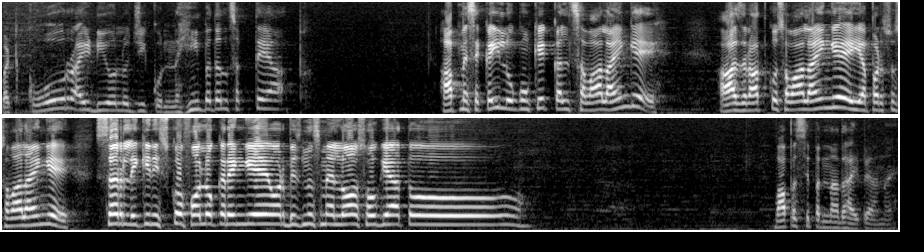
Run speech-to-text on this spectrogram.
but core ideology को नहीं बदल सकते आप। आप में से कई लोगों के कल सवाल आएँगे, आज रात को सवाल आएँगे या परसों सवाल आएँगे, सर, लेकिन इसको फॉलो करेंगे और बिज़नेस में लॉस हो गया तो वापस से पन्ना धाय पे आना है।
